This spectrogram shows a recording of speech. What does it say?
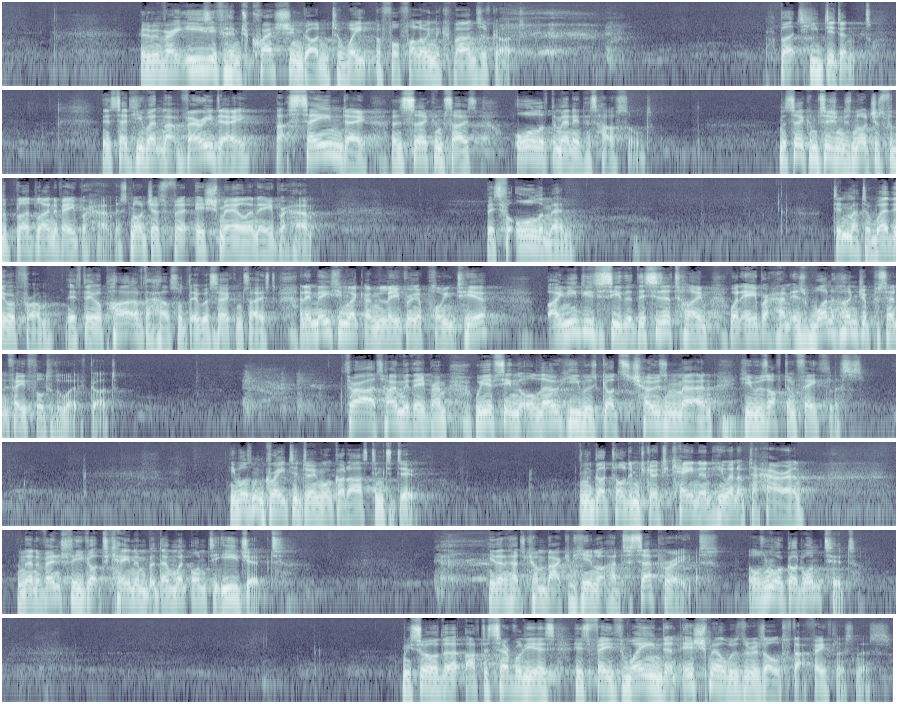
It would have been very easy for him to question God and to wait before following the commands of God. But he didn't. Instead, he went that very day, that same day, and circumcised all of the men in his household. The circumcision is not just for the bloodline of Abraham, it's not just for Ishmael and Abraham, it's for all the men. Didn't matter where they were from. If they were part of the household, they were circumcised. And it may seem like I'm laboring a point here, but I need you to see that this is a time when Abraham is 100% faithful to the word of God. Throughout our time with Abraham, we have seen that although he was God's chosen man, he was often faithless. He wasn't great at doing what God asked him to do. When God told him to go to Canaan, he went up to Haran. And then eventually he got to Canaan, but then went on to Egypt. He then had to come back and he and Lot had to separate. That wasn't what God wanted. We saw that after several years, his faith waned, and Ishmael was the result of that faithlessness.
